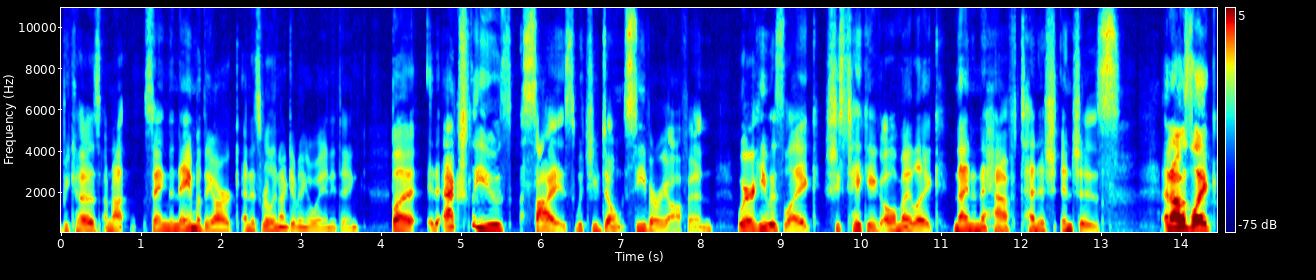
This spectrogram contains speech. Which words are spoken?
because I'm not saying the name of the arc and it's really not giving away anything. But it actually used size, which you don't see very often, where he was like, she's taking all my like nine and a half, 10 ish inches. And I was like,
